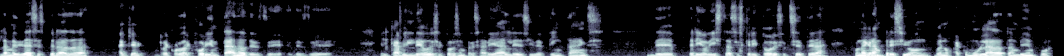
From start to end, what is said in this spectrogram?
La medida desesperada, hay que recordar que fue orientada desde, desde el cabildeo de sectores empresariales y de think tanks, de periodistas, escritores, etcétera. Una gran presión, bueno, acumulada también por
